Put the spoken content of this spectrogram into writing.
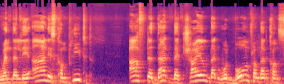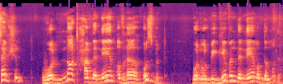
When the li'an is completed, after that the child that was born from that conception would not have the name of her husband, but would be given the name of the mother.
